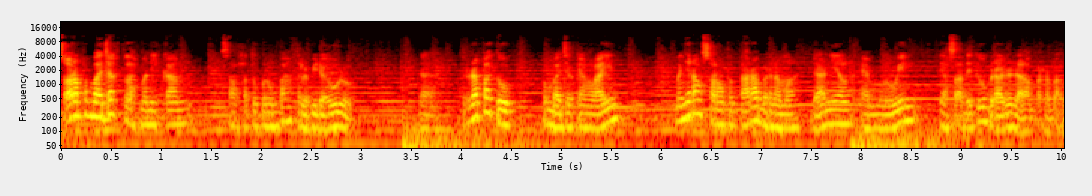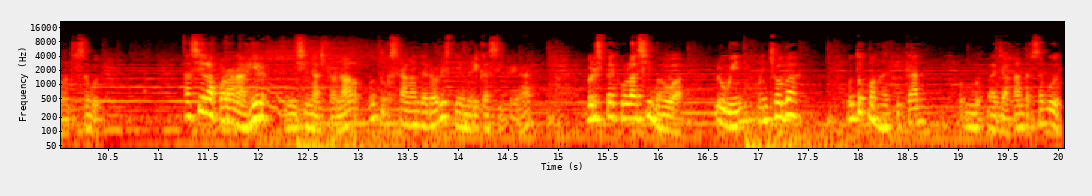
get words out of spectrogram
seorang pembajak telah menikam salah satu penumpang terlebih dahulu. Nah, terdapat tuh pembajak yang lain menyerang seorang tentara bernama Daniel M. Lewin yang saat itu berada dalam penerbangan tersebut. Hasil laporan akhir Komisi Nasional untuk Serangan Teroris di Amerika Serikat berspekulasi bahwa Lewin mencoba untuk menghentikan pembajakan tersebut.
